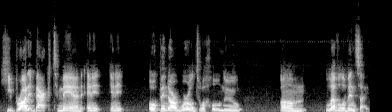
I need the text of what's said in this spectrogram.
he brought it back to man and it and it opened our world to a whole new um, level of insight.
